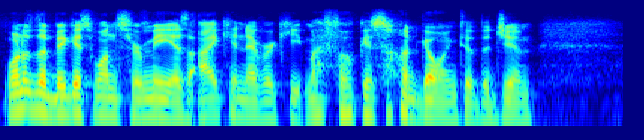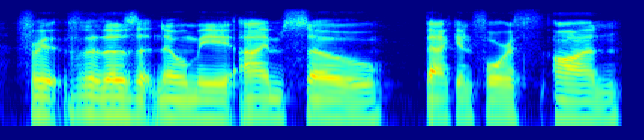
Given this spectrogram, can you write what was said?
one of the biggest ones for me is i can never keep my focus on going to the gym for for those that know me, I'm so back and forth on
